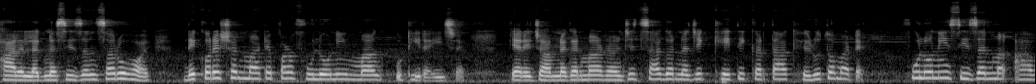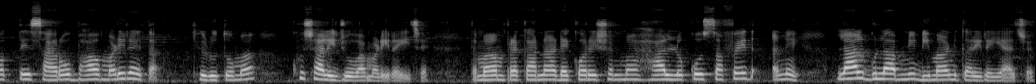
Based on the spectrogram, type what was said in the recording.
હાલ લગ્ન સિઝન શરૂ હોય, ડેકોરેશન માટે પણ ફૂલોની માંગ ઉઠી રહી છે. ત્યારે જામનગરમાં રણજીત સાગર નજીક ખેતી કરતા ખેડૂતો માટે ફૂલોની સિઝનમાં આ વખતે સારો ભાવ મળી રહેતા ખેડૂતોમાં ખુશાલી જોવા મળી રહી છે. તમામ પ્રકારના ડેકોરેશનમાં હાલ લોકો સફેદ અને લાલ ગુલાબની ડિમાન્ડ કરી રહ્યા છે.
